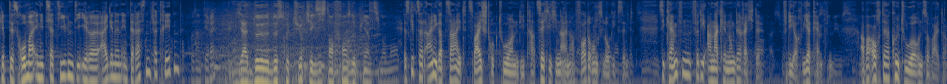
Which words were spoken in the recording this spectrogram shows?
Gibt es Roma-Initiativen, die ihre eigenen Interessen vertreten? Es gibt seit einiger Zeit zwei Strukturen, die tatsächlich in einer Forderungslogik sind. Sie kämpfen für die Anerkennung der Rechte, für die auch wir kämpfen, aber auch der Kultur und so weiter.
